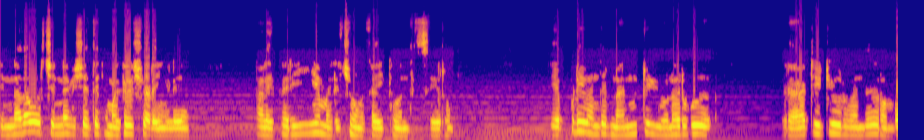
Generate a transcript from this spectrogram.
சின்னதாக ஒரு சின்ன விஷயத்துக்கு மகிழ்ச்சி அடைங்களேன் நாளை பெரிய மகிழ்ச்சி உங்கள் கைக்கு வந்து சேரும். எப்படி வந்து நன்றி உணர்வு கிராட்டிடியூட் வந்து ரொம்ப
